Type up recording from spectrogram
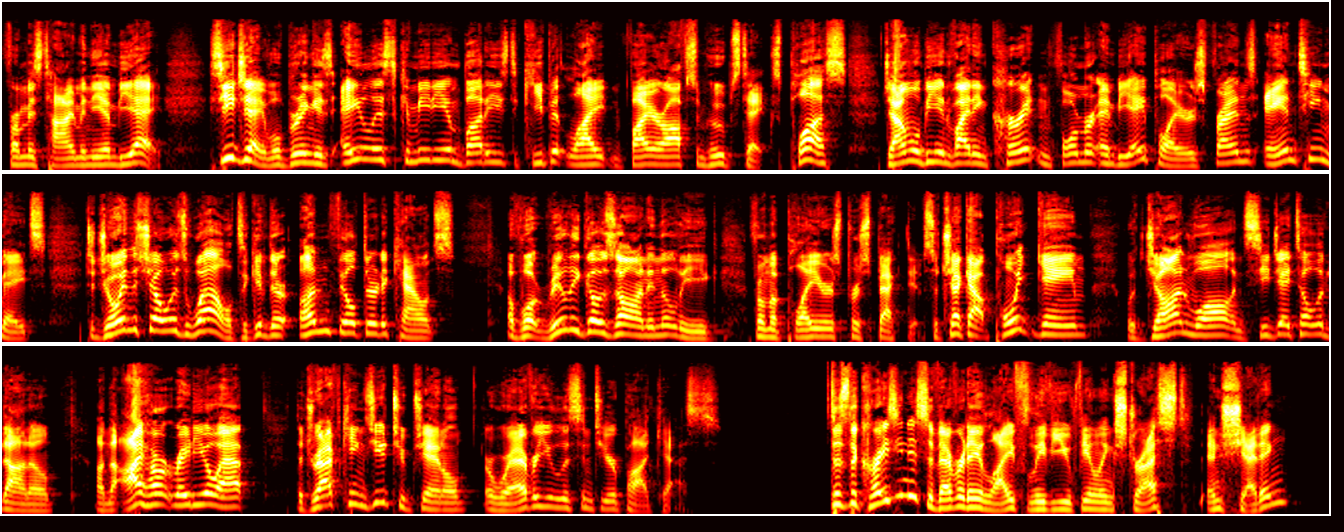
from his time in the NBA. CJ will bring his A list comedian buddies to keep it light and fire off some hoops takes. Plus, John will be inviting current and former NBA players, friends, and teammates to join the show as well to give their unfiltered accounts of what really goes on in the league from a player's perspective. So check out Point Game with John Wall and CJ Toledano on the iHeartRadio app, the DraftKings YouTube channel, or wherever you listen to your podcasts. Does the craziness of everyday life leave you feeling stressed and shedding?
